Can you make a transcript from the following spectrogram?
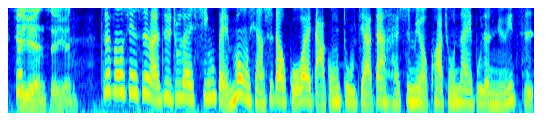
随缘随缘。这封信是来自于住在新北，梦想是到国外打工度假，但还是没有跨出那一步的女子。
